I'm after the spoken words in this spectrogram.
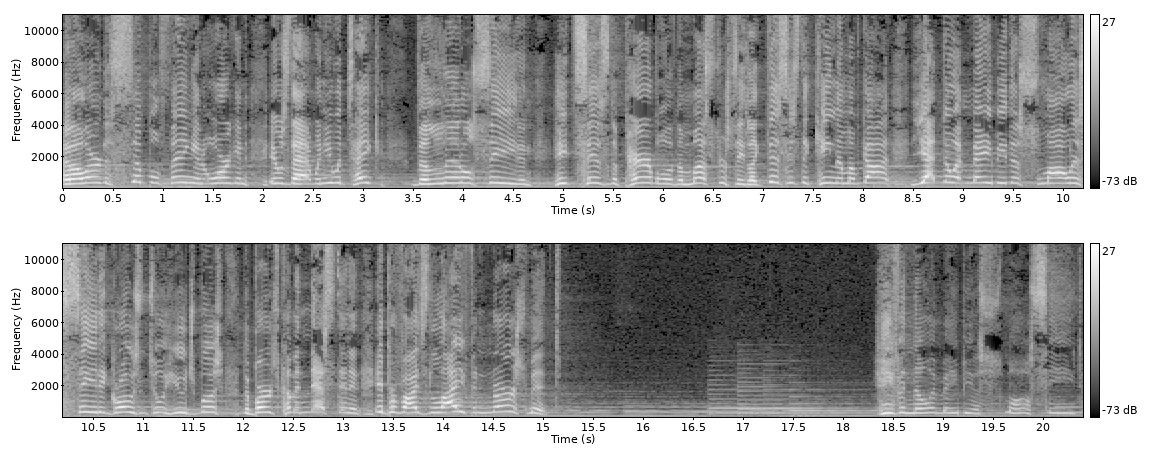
And I learned a simple thing in Oregon. It was that when you would take the little seed, and he says the parable of the mustard seed, like this is the kingdom of God. Yet, though it may be the smallest seed, it grows into a huge bush. The birds come and nest in it. It provides life and nourishment. Even though it may be a small seed.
